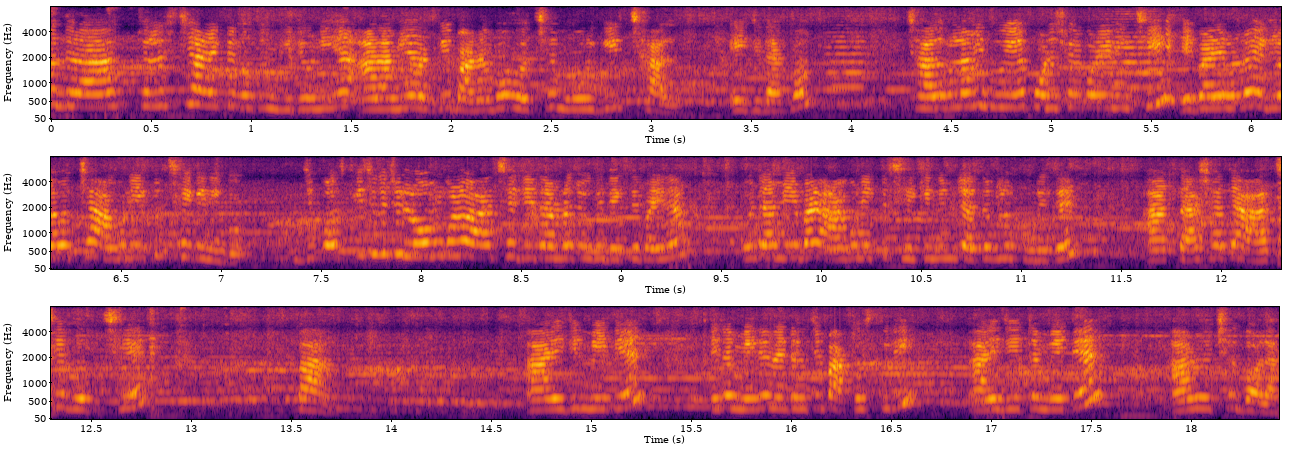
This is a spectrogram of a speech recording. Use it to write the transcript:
বন্ধুরা, চলে এসেছি আরেকটা নতুন ভিডিও নিয়ে। আর আমি আজকে বানাবো হচ্ছে মুরগির ছাল। এই যে দেখো, ছালগুলো আমি ধুয়ে পরিষ্কার করে নিচ্ছি। এবারে হলো এগুলো হচ্ছে আগুনে একটু ছেঁকে নিব। যে কিছু কিছু লোমগুলো আছে যেটা আমরা চোখে দেখতে পাই না, ওটা আমি এবার আগুনে একটু ছেঁকে নিব যাতেগুলো পুড়ে যায়। আর তার সাথে আছে হচ্ছে পা। আর এই যে মেটে, এটা মেটে এটা হচ্ছে পাকস্তুরি আর এই যেটা মেটে, আর হচ্ছে গলা।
